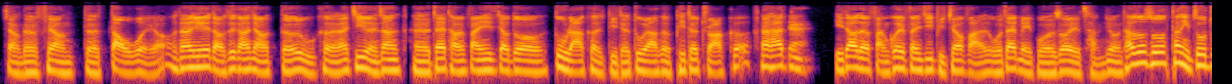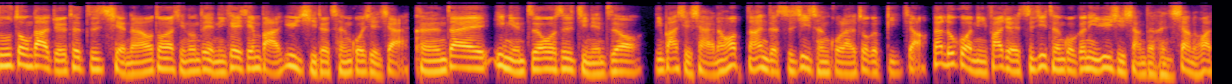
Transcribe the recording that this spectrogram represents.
讲的非常的到位哦。那因为老师刚刚讲德鲁克，那基本上呃在台湾翻译叫做杜拉克，彼得杜拉克 （Peter Drucker）。那他对。提到的反馈分析比较法，我在美国的时候也常用。他说说，当你做出重大决策之前，然后重要行动之前，你可以先把预期的成果写下来。可能在一年之后是几年之后，你把它写下来，然后拿你的实际成果来做个比较。那如果你发觉实际成果跟你预期想的很像的话，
